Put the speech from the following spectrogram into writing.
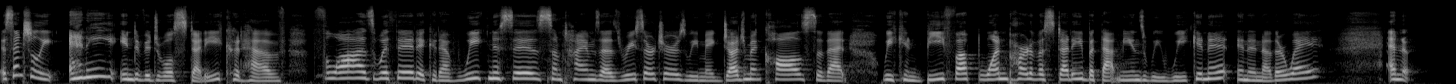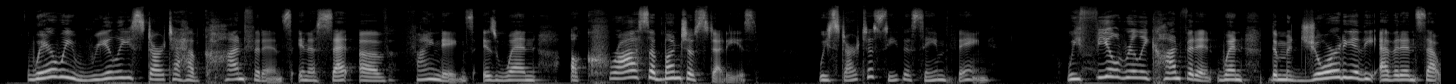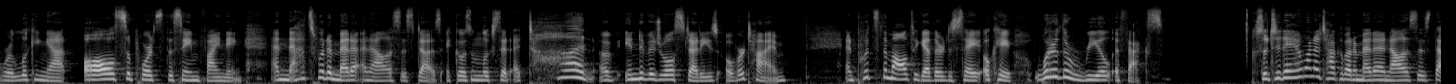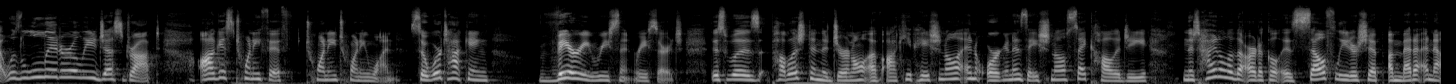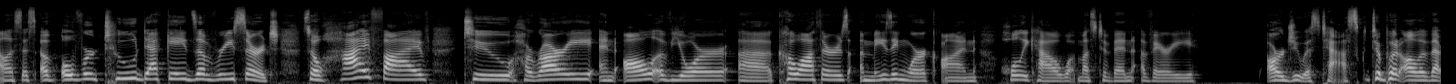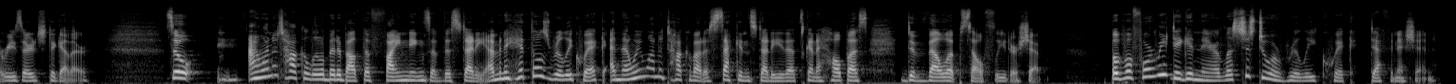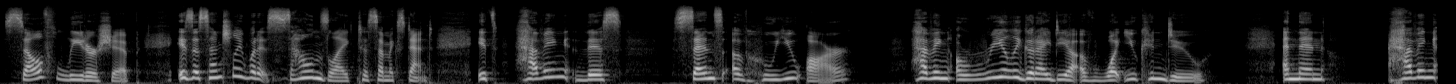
Essentially, any individual study could have flaws with it, it could have weaknesses. Sometimes, as researchers, we make judgment calls so that we can beef up one part of a study, but that means we weaken it in another way. And where we really start to have confidence in a set of findings is when across a bunch of studies, we start to see the same thing. We feel really confident when the majority of the evidence that we're looking at all supports the same finding. And that's what a meta analysis does. It goes and looks at a ton of individual studies over time and puts them all together to say, okay, what are the real effects? So, today I want to talk about a meta analysis that was literally just dropped August 25th, 2021. So, we're talking very recent research. This was published in the Journal of Occupational and Organizational Psychology. And the title of the article is Self Leadership, a meta analysis of over two decades of research. So, high five to Harari and all of your uh, co authors. Amazing work on, holy cow, what must have been a very arduous task to put all of that research together. So, I want to talk a little bit about the findings of the study. I'm going to hit those really quick, and then we want to talk about a second study that's going to help us develop self leadership. But before we dig in there, let's just do a really quick definition. Self leadership is essentially what it sounds like to some extent it's having this sense of who you are, having a really good idea of what you can do, and then having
